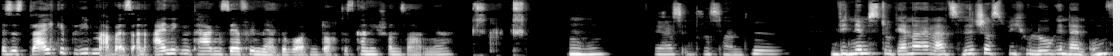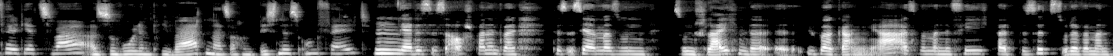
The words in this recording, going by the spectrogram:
Es ist gleich geblieben, aber es ist an einigen Tagen sehr viel mehr geworden. Doch, das kann ich schon sagen, ja. Mhm. Ja, ist interessant. Mhm. Wie nimmst du generell als Wirtschaftspsychologin dein Umfeld jetzt wahr? Also sowohl im privaten als auch im Business-Umfeld? Hm, ja, das ist auch spannend, weil das ist ja immer so ein, so ein schleichender äh, Übergang, ja. Also wenn man eine Fähigkeit besitzt oder wenn man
